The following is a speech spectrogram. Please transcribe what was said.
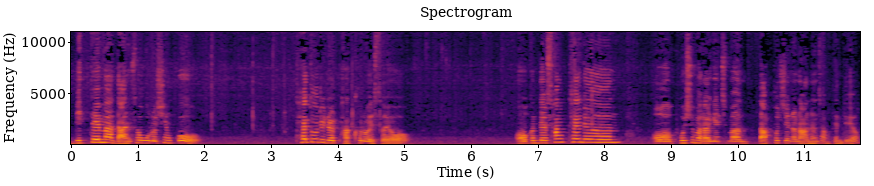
밑에만 난석으로 심고 테두리를 바크로 했어요. 어 근데 상태는 어 보시면 알겠지만 나쁘지는 않은 상태인데요.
